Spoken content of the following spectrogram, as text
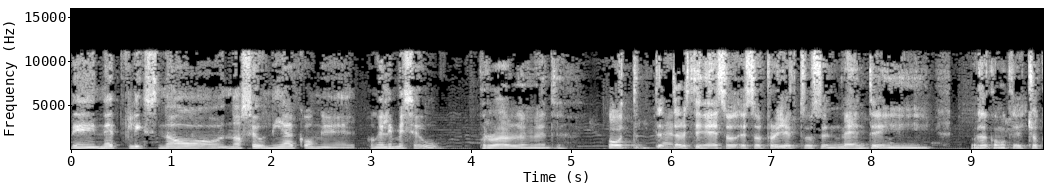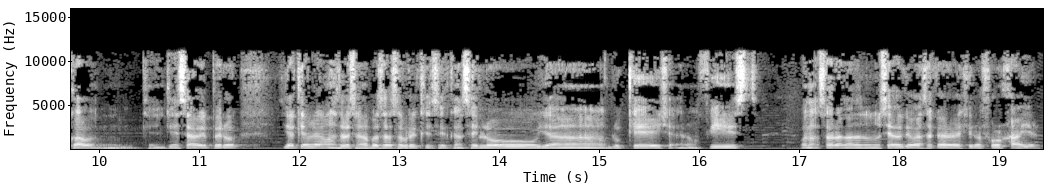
de Netflix no, no se unía con el, con el MCU. Probablemente. O Claro. tal vez tenía esos, esos proyectos en mente y por eso como que chocaban, ¿no? ¿Quién, quién sabe, pero ya que hablábamos la semana pasada sobre que se canceló ya Luke Cage, Iron Fist, bueno, hasta ahora no han anunciado que va a sacar Hero for Hire,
